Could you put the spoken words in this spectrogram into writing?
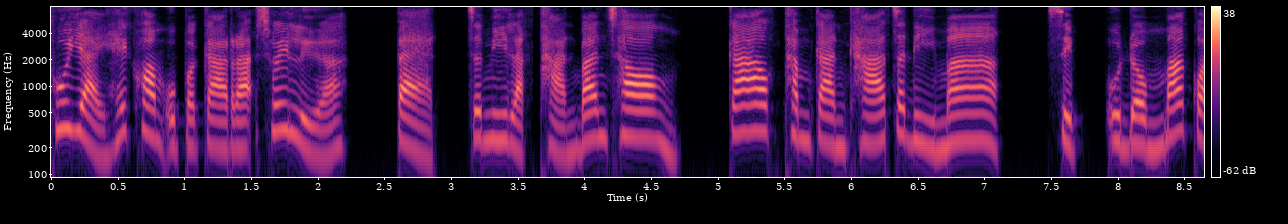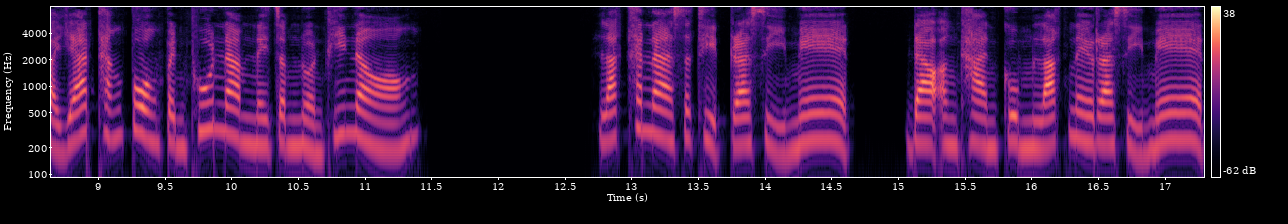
ผู้ใหญ่ให้ความอุปการะช่วยเหลือ 8. จะมีหลักฐานบ้านช่อง 9. ทำการค้าจะดีมาก 10. อุดมมากกว่าญาติทั้งปวงเป็นผู้นำในจำนวนพี่น้อง ลัคนาสถิตราศีเมษดาวอังคารกุมลักในราศีเมษ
